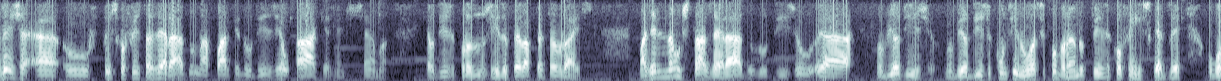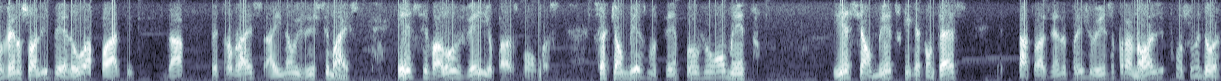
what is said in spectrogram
Veja, uh, o PIS-COFINS está zerado na parte do diesel A, que a gente chama, que é o diesel produzido pela Petrobras. Mas ele não está zerado no diesel, uh, no biodiesel. No biodiesel continua se cobrando PIS e COFINS. Quer dizer, o governo só liberou a parte da Petrobras, aí não existe mais. Esse valor veio para as bombas. Só que ao mesmo tempo houve um aumento. E esse aumento, o que, que acontece? Está trazendo prejuízo para nós e para o consumidor.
